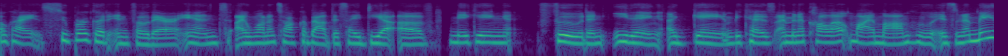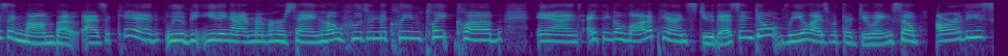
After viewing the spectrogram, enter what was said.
Okay, super good info there. And I want to talk about this idea of making food and eating a game because I'm going to call out my mom, who is an amazing mom. But as a kid, we would be eating, and I remember her saying, Oh, who's in the clean plate club? And I think a lot of parents do this and don't realize what they're doing. So, are these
